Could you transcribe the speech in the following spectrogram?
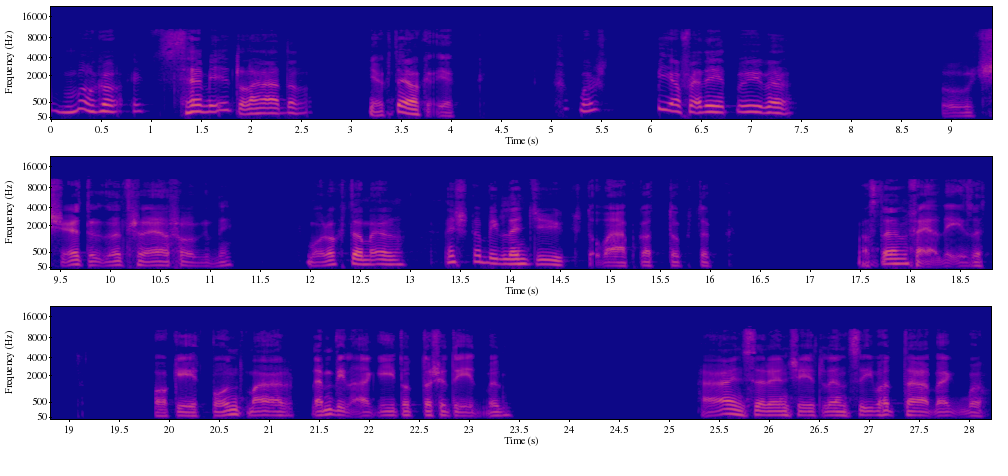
Maga egy szemétláda, nyögte a kölyök. Most mi a fenét művel? Úgy se tudod felfogni. Morogtam el, és a billentyűk tovább kattogtak. Aztán felnézett. A két pont már nem világított a sötétben. Hány szerencsétlen szívattál meg ma?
